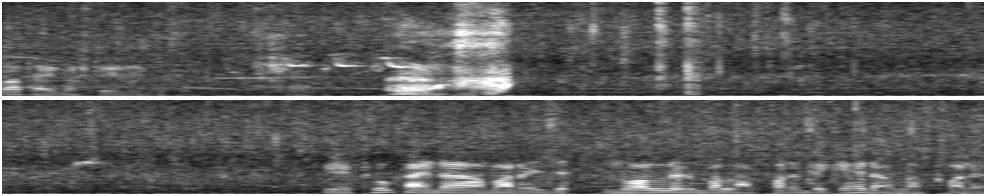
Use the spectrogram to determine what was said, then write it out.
মাথায় নষ্ট হয়ে যেতেছে এঠো খায় না, আমার এই যে নলের বা লাভ পারে দেখে হেডাও লাভ পারে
